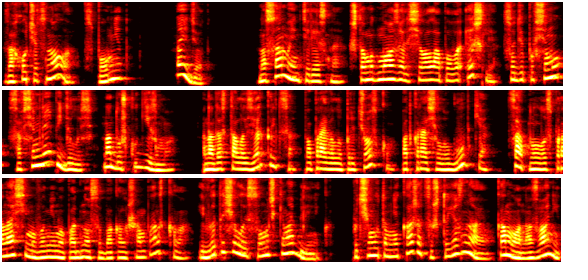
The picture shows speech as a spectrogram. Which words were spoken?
Захочет снова? Вспомнит? Найдет. Но самое интересное, что мадемуазель Сиволапова Эшли, судя по всему, совсем не обиделась на душку Гизма. Она достала зеркальце, поправила прическу, подкрасила губки, цапнула с проносимого мимо подноса бокал шампанского и вытащила из сумочки мобильник. Почему-то мне кажется, что я знаю, кому она звонит.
